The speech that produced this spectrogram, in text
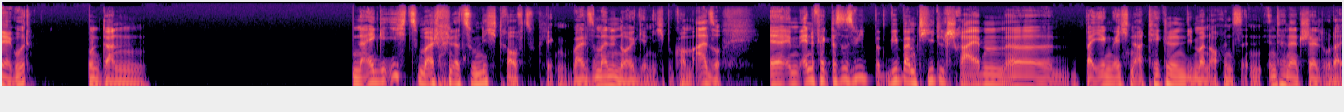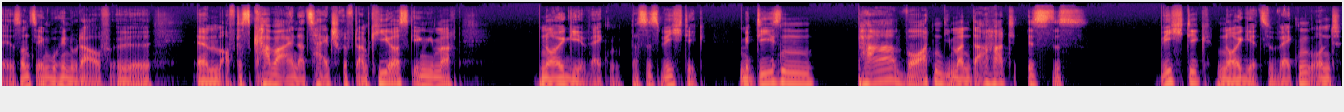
Sehr gut. Und dann neige ich zum Beispiel dazu, nicht drauf zu klicken, weil sie meine Neugier nicht bekommen. Also, äh, im Endeffekt, das ist wie, wie beim Titelschreiben äh, bei irgendwelchen Artikeln, die man auch ins Internet stellt oder sonst irgendwo hin oder auf, äh, ähm, auf das Cover einer Zeitschrift am Kiosk irgendwie macht. Neugier wecken. Das ist wichtig. Mit diesen paar Worten, die man da hat, ist es wichtig, Neugier zu wecken und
